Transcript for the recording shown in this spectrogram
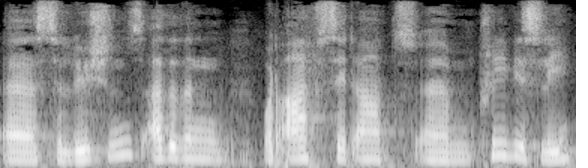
uh, solutions other than what I've set out um, previously.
